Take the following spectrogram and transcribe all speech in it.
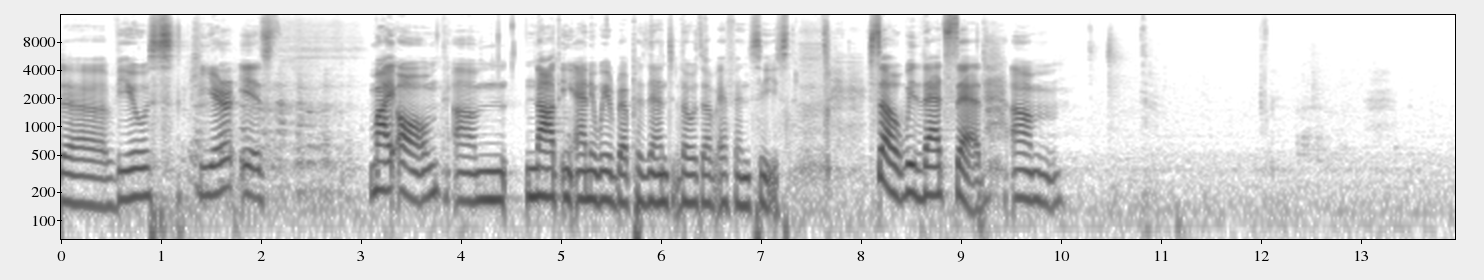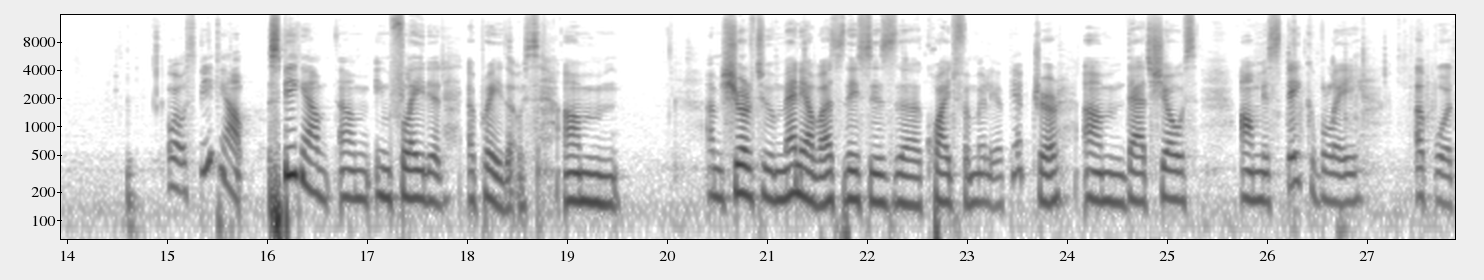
uh, views here is my own, um, not in any way represent those of FNCs. So with that said, um, well, speaking of, speaking of um, inflated appraisals, um, I'm sure to many of us this is a quite familiar picture um, that shows unmistakably upward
